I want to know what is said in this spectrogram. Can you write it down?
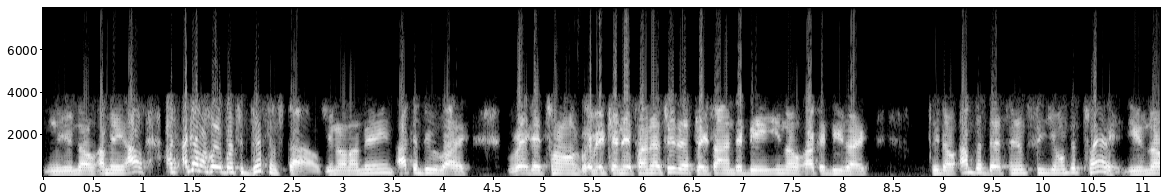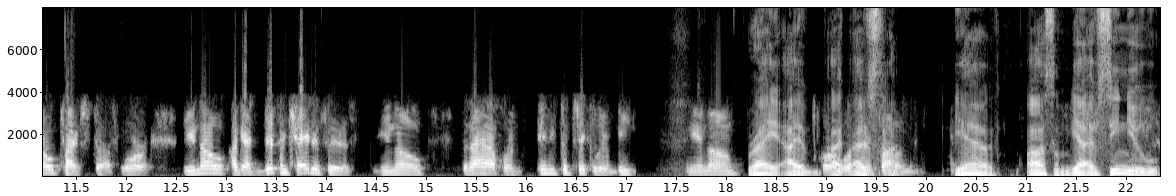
you know, I mean, I, I I got a whole bunch of different styles. You know what I mean? I can do like reggaeton, where can they find out to the place on the be? You know, I could be like, you know, I'm the best MC on the planet. You know, type stuff. Or you know, I got different cadences. You know, that I have for any particular beat. You know, Right. I, or I what's in I've, front of me. yeah. Awesome. Yeah, I've seen you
